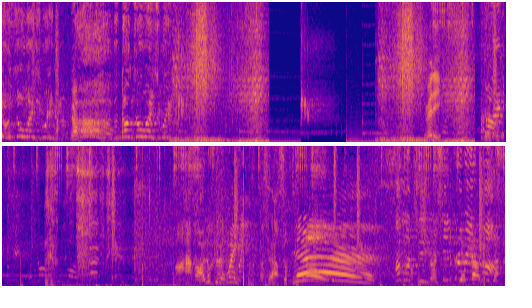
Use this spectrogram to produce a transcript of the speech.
Dons always win. The Dons always win. You ready? Oh, look at the weight. Come on, G. You see, look at the way I pass.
